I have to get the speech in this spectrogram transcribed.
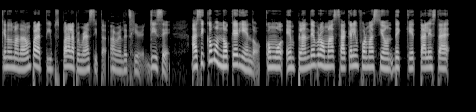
que nos mandaron para tips para la primera cita. A ver, let's hear it. Dice, así como no queriendo, como en plan de broma, saca la información de qué tal está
